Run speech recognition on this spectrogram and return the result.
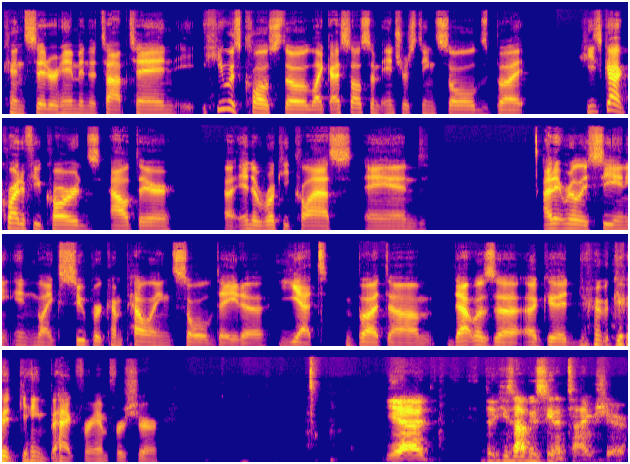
consider him in the top 10. He was close though. Like I saw some interesting solds, but he's got quite a few cards out there uh, in the rookie class and I didn't really see any in like super compelling sold data yet, but um, that was a, a good a good game back for him for sure. Yeah, the, he's obviously in a timeshare,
